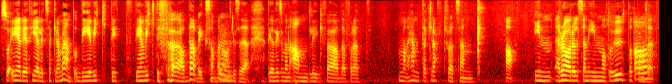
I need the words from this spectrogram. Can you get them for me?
så är det ett heligt sakrament och det är viktigt. Det är en viktig föda liksom, eller vad man ska säga. Det är liksom en andlig föda för att man hämtar kraft för att sen ja, in, rörelsen inåt och utåt på något sätt.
